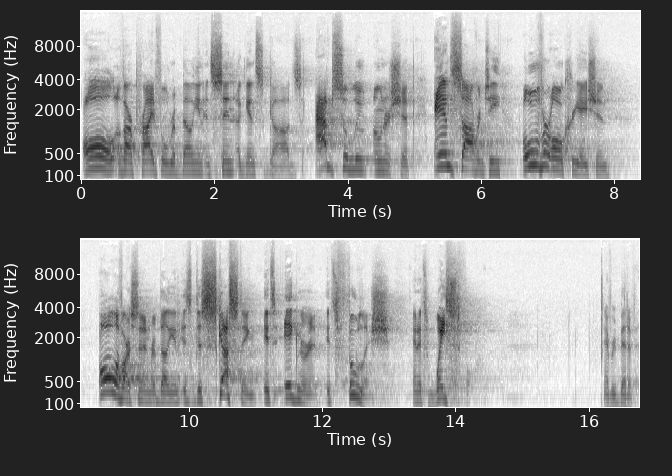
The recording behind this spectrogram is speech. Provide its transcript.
All of our prideful rebellion and sin against God's absolute ownership and sovereignty over all creation, all of our sin and rebellion is disgusting, it's ignorant, it's foolish, and it's wasteful. Every bit of it.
